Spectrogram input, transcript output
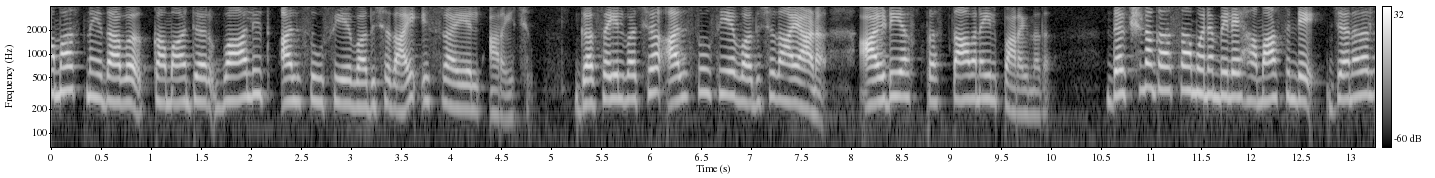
ഹമാസ് നേതാവ് കമാൻഡർ വാലിദ് അൽ സൂസിയെ വധിച്ചതായി ഇസ്രായേൽ അറിയിച്ചു. ഗസയിൽ വച്ച് അൽ സൂസിയെ വധിച്ചതായാണ് ഐ ഡി എഫ് പ്രസ്താവനയിൽ പറയുന്നത്. ദക്ഷിണ ഗാസ മുനമ്പിലെ ഹമാസിന്റെ ജനറൽ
